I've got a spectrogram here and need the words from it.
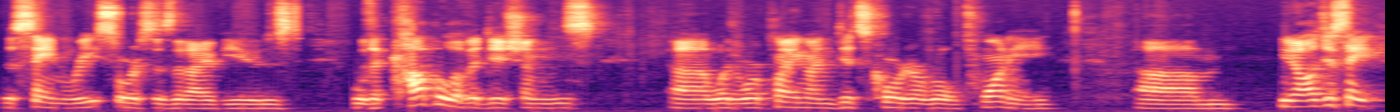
the same resources that I've used, with a couple of additions, uh, whether we're playing on Discord or Roll Twenty. Um, you know, I'll just say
